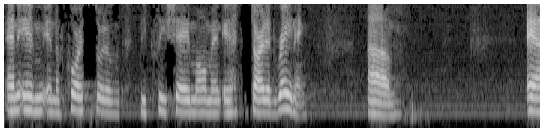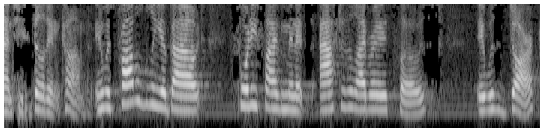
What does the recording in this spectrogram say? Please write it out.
And in, in of course, sort of the cliche moment, it started raining. Um, and she still didn't come. It was probably about 45 minutes after the library had closed. It was dark,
